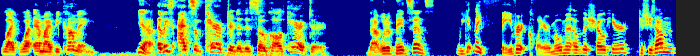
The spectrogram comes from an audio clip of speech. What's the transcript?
like, what am I becoming?" Yeah, At least add some character to this so-called character. that would have made sense. we get my favorite claire moment of the show here because she's on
